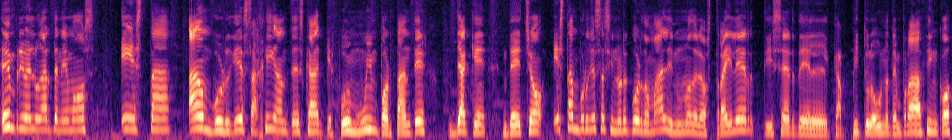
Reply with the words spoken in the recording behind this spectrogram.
En primer lugar tenemos esta hamburguesa gigantesca que fue muy importante ya que, de hecho, esta hamburguesa, si no recuerdo mal, en uno de los trailers, teaser del capítulo 1, temporada 5,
